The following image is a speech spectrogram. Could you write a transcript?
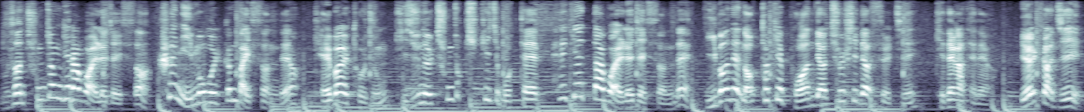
무선 충전기라고 알려져 있어 큰 이목을 끈 바 있었는데요. 개발 도중 기준을 충족시키지 못해 폐기했다고 알려져 있었는데 이번엔 어떻게 보완되어 출시되었을지 기대가 되네요. 여기까지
